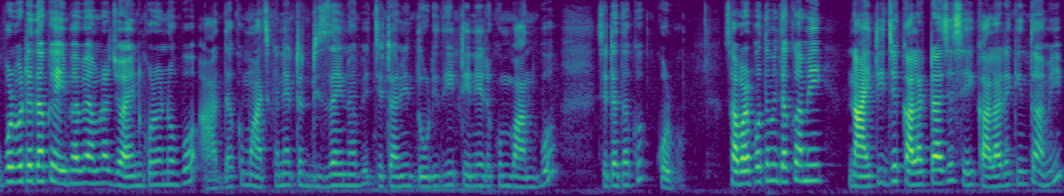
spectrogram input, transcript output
উপর বডিটা দেখো এইভাবে আমরা জয়েন করে নেব। আর দেখো মাঝখানে একটা ডিজাইন হবে, যেটা আমি দড়ি দিয়ে টেনে এরকম বাঁধবো। সেটা দেখো করব। সবার প্রথমে দেখো আমি নাইটির যে কালারটা আছে, সেই কালারে কিন্তু আমি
